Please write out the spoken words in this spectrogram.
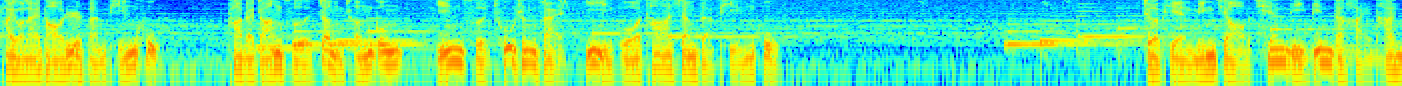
他又来到日本平户。他的长子郑成功因此出生在异国他乡的贫户。这片名叫千里滨的海滩，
